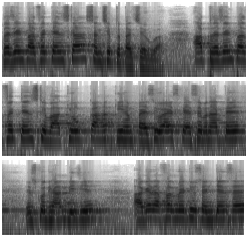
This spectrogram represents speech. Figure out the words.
प्रेजेंट परफेक्ट टेंस का संक्षिप्त परिचय हुआ। अब प्रेजेंट परफेक्ट टेंस के वाक्यों का की हम पैसिव वॉइस कैसे बनाते हैं, इसको ध्यान दीजिए। अगर अफर्मेटिव सेंटेंस है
